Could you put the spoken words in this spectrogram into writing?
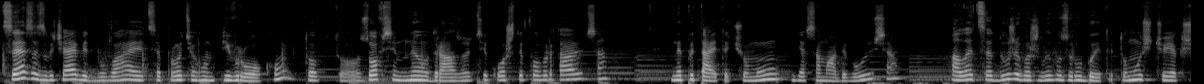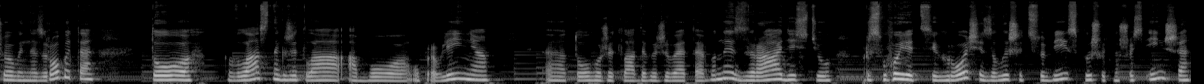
Це зазвичай відбувається протягом півроку, тобто зовсім не одразу ці кошти повертаються. Не питайте, чому, я сама дивуюся. Але це дуже важливо зробити, тому що якщо ви не зробите, то власник житла або управління того житла, де ви живете, вони з радістю присвоять ці гроші, залишать собі, спишуть на щось інше.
